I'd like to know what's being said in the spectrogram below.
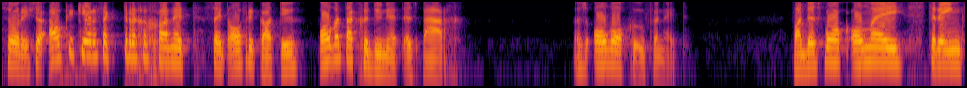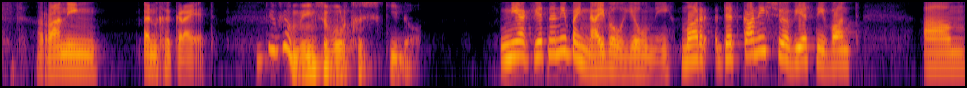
sorry, so elke keer as ek teruggegaan het Suid-Afrika toe, al wat ek gedoen het is berg. Dis al wat ek geoefen het. Want dis waar ek al my strength running ingekry het. Hoeveel mense word geskiet daar? Nee, ek weet nou nie by Naval Hill nie, maar dit kan nie so wees nie want um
